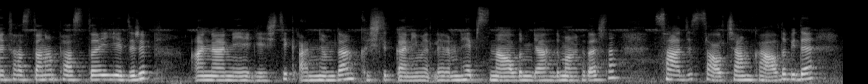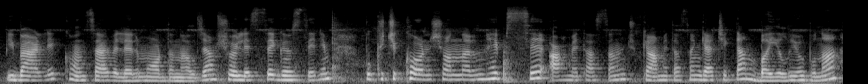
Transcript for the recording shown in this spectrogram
Ahmet Hastan'a pastayı yedirip anneanneye geçtik. Annemden kışlık ganimetlerimin hepsini aldım geldim arkadaşlar. Sadece salçam kaldı. Bir de biberli konservelerimi oradan alacağım. Şöyle size göstereyim. Bu küçük kornişonların hepsi Ahmet Aslan'ın. Çünkü Ahmet Aslan gerçekten bayılıyor buna.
